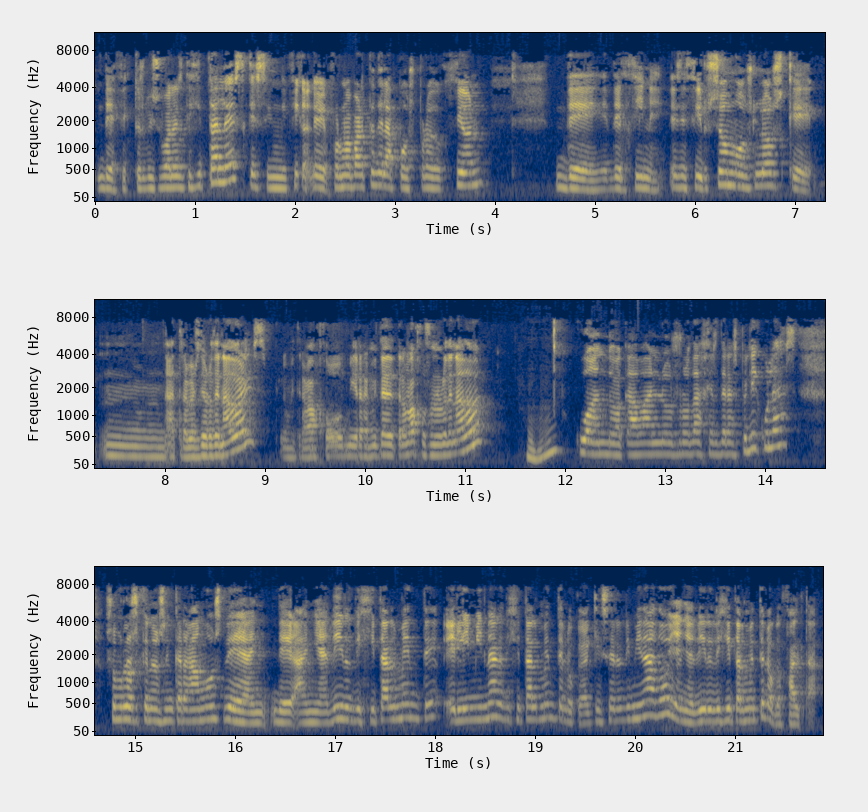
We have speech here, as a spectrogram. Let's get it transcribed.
de efectos visuales digitales, que significa que forma parte de la postproducción de- del cine. Es decir, somos los que, mm, a través de ordenadores, porque mi trabajo, mi herramienta de trabajo es un ordenador, cuando acaban los rodajes de las películas, somos los que nos encargamos de, añ- de añadir digitalmente, eliminar digitalmente lo que hay que ser eliminado y añadir digitalmente lo que falta.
